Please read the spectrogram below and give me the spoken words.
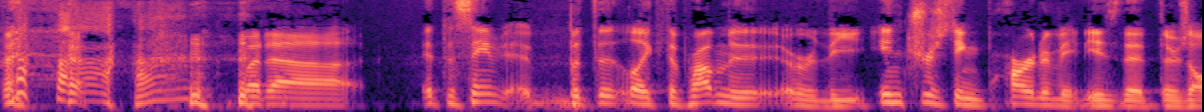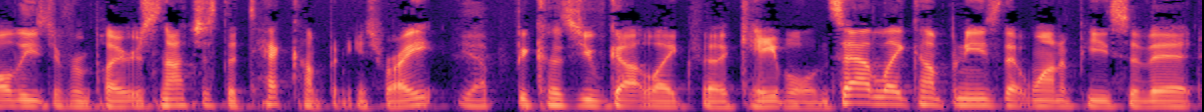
but uh, at the same, but the like the problem or the interesting part of it is that there's all these different players. It's not just the tech companies, right? Yep. Because you've got like the cable and satellite companies that want a piece of it,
